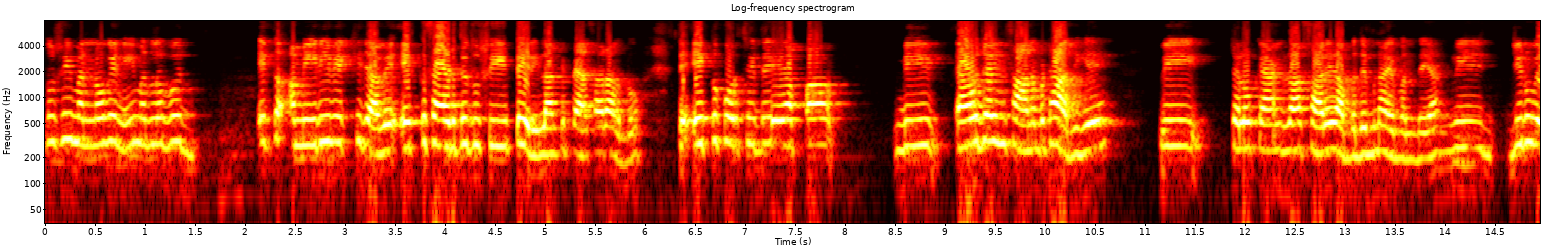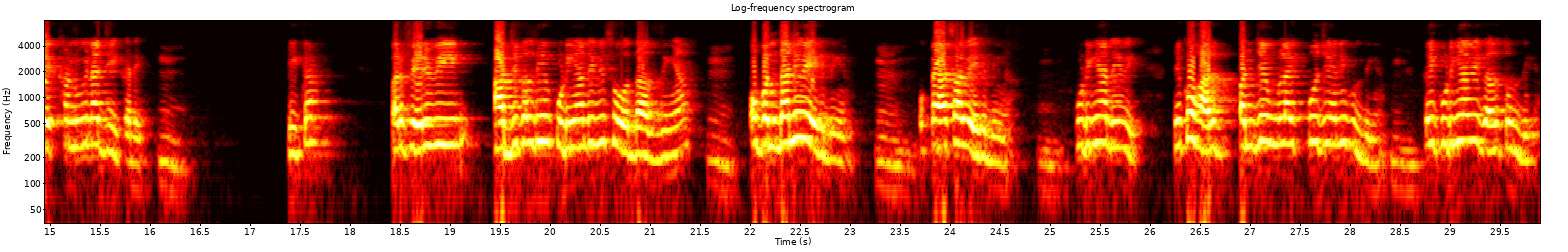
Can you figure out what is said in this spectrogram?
ਤੁਸੀਂ ਮੰਨੋਗੇ ਨਹੀਂ ਮਤਲਬ ਇੱਕ ਅਮੀਰੀ ਵੇਖੀ ਜਾਵੇ ਇੱਕ ਸਾਈਡ ਤੇ ਤੁਸੀਂ ਢੇਰੀ ਲਾ ਕੇ ਪੈਸਾ ਰੱਖ ਦੋ ਤੇ ਇੱਕ ਕੁਰਸੀ ਤੇ ਆਪਾਂ ਵੀ ਇਹੋ ਜਿਹਾ ਇਨਸਾਨ ਬਿਠਾ ਦਈਏ ਵੀ ਚਲੋ ਕਹਿਣ ਦਾ ਸਾਰੇ ਰੱਬ ਦੇ ਬਣਾਏ ਬੰਦੇ ਆ ਵੀ ਜਿਹਨੂੰ ਵੇਖਣ ਨੂੰ ਵੀ ਨਾ ਜੀ ਕਰੇ। ਠੀਕ ਆ? ਪਰ ਫਿਰ ਵੀ ਅੱਜ ਕੱਲ ਦੀਆਂ ਕੁੜੀਆਂ ਦੀ ਵੀ ਸੋਚ ਦੱਸਦੀਆਂ ਉਹ ਬੰਦਾ ਨਹੀਂ ਵੇਖਦੀਆਂ। ਉਹ ਪੈਸਾ ਵੇਖਦੀਆਂ ਕੁੜੀਆਂ ਦੀ ਵੀ। ਦੇਖੋ ਹਰ ਪੰਜੇ ਉਂਗਲਾਂ ਇੱਕੋ ਜਿਹੀਆਂ ਨਹੀਂ ਹੁੰਦੀਆਂ। ਕਈ ਕੁੜੀਆਂ ਵੀ ਗਲਤ ਹੁੰਦੀਆਂ।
